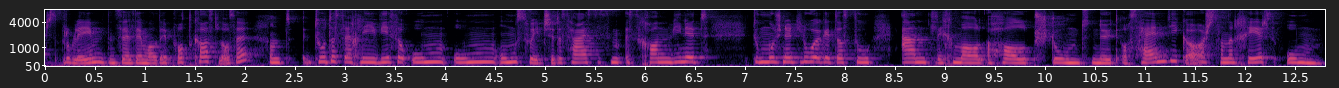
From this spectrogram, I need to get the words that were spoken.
das Problem, dann soll der mal den Podcast hören und tu das ein bisschen wie so um, um, umswitchen. Das heisst, es, es kann wie nicht du musst nicht schauen, dass du endlich mal eine halbe Stunde nicht ans Handy gehst, sondern kehrst um.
